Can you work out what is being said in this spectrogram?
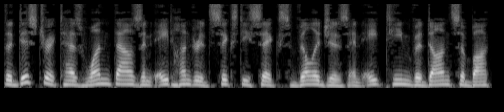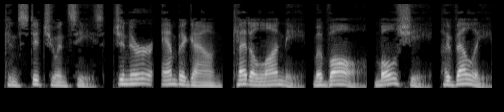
The district has 1,866 villages and 18 Vidhan Sabha constituencies, Junnar, Ambegaon, Khed Alandi, Maval, Mulshi, Haveli,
